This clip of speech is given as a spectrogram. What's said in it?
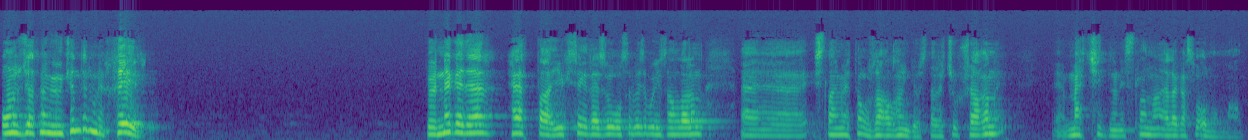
onu düzəltmək mümkündürmü? Xeyr. Gör nə qədər hətta yüksək dərəcədə olsa biz bu insanların ə, İslamiyyətdən uzaqlığını göstərir ki, uşağın ə, məscidlə, İslamla əlaqəsi olmamalıdır.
